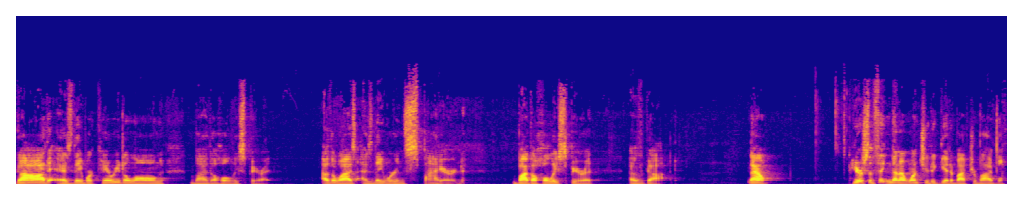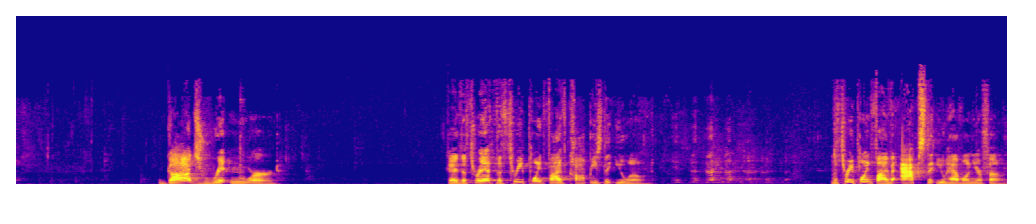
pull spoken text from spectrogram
God as they were carried along by the Holy Spirit. Otherwise, as they were inspired by the Holy Spirit of God. Now, here's the thing that I want you to get about your Bible God's written word. Okay, the, three, the 3.5 copies that you own, the 3.5 apps that you have on your phone,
